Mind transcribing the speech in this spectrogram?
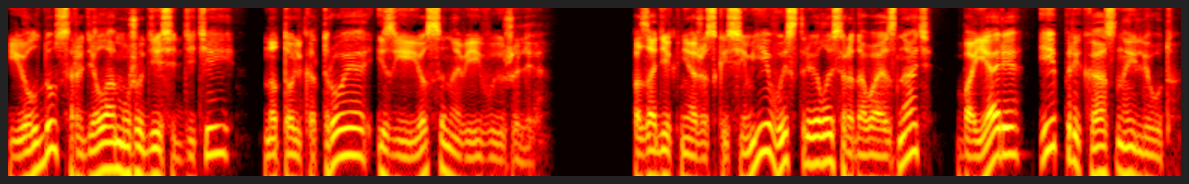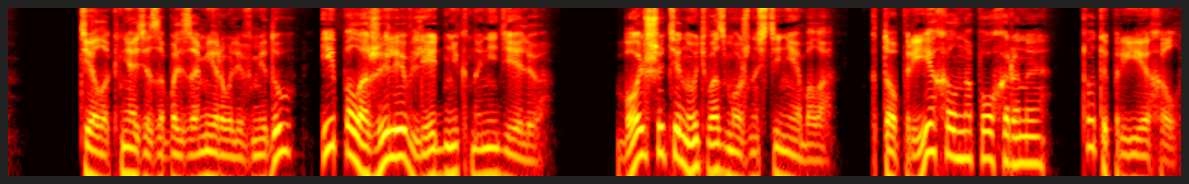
Юлдус родила мужу 10 детей, но только трое из ее сыновей выжили. Позади княжеской семьи выстроилась родовая знать, бояре и приказный люд. Тело князя забальзамировали в меду и положили в ледник на неделю. Больше тянуть возможности не было. Кто приехал на похороны, тот и приехал.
